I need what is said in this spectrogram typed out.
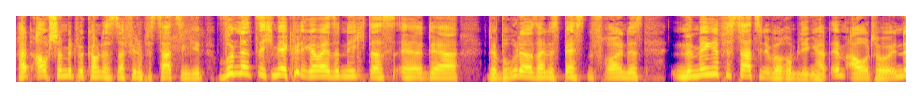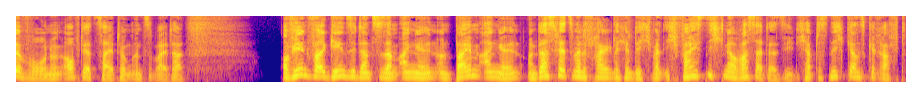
hat auch schon mitbekommen, dass es da viel um Pistazien geht. Wundert sich merkwürdigerweise nicht, dass äh, der, der Bruder seines besten Freundes eine Menge Pistazien über rumliegen hat. Im Auto, in der Wohnung, auf der Zeitung und so weiter. Auf jeden Fall gehen sie dann zusammen angeln und beim Angeln, und das wäre jetzt meine Frage gleich an dich, weil ich weiß nicht genau, was er da sieht. Ich habe das nicht ganz gerafft.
